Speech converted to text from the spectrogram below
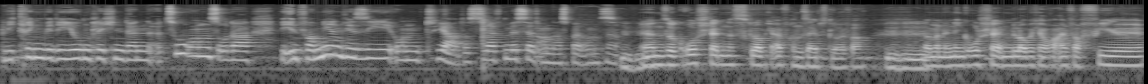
wie kriegen wir die Jugendlichen denn zu uns oder wie informieren wir sie? Und ja, das läuft ein bisschen anders bei uns. Ja, in so Großstädten ist es, glaube ich, einfach ein Selbstläufer. Weil man in den Großstädten, glaube ich, auch einfach viel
